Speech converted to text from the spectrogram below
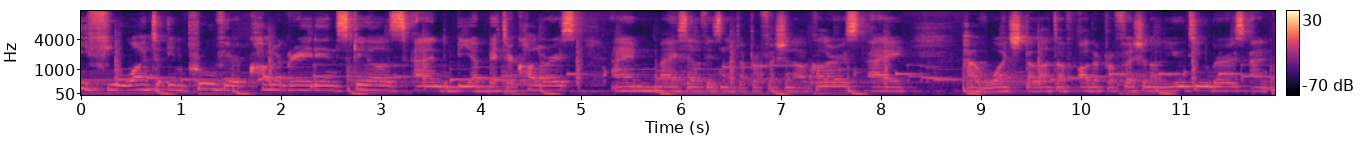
if you want to improve your color grading skills and be a better colorist, I myself is not a professional colorist. I have watched a lot of other professional YouTubers and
